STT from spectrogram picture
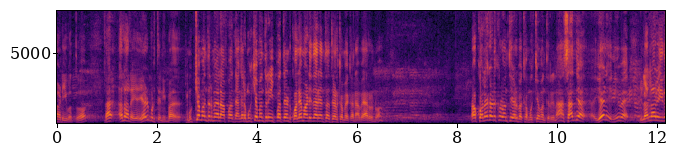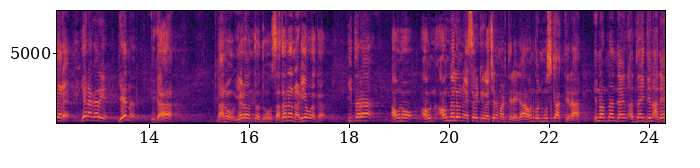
ಮಾಡಿ ಇವತ್ತು. ಅಲ್ಲ ಅಲ್ಲ, ಹೇಳ್ಬಿಡ್ತೀನಿ, ಬ, ಮುಖ್ಯಮಂತ್ರಿ ಮೇಲೆ ಆಪಾದನೆ, ಹಂಗಾರೆ ಮುಖ್ಯಮಂತ್ರಿ ಇಪ್ಪತ್ತೆಂಟು ಕೊಲೆ ಮಾಡಿದ್ದಾರೆ ಅಂತ ತಿಳ್ಕೊಬೇಕಾ ನಾವು ಯಾರು ನಾವು ಕೊಲೆಗಡಕರು ಅಂತ ಹೇಳ್ಬೇಕಾ ಮುಖ್ಯಮಂತ್ರಿನ? ಸಾಧ್ಯ, ಹೇಳಿ, ನೀವೇ, ಇಲ್ಲೆಲ್ಲರೂ ಇದ್ದಾರೆ. ಏನಾಗಾರಿ, ಏನು, ಈಗ ನಾನು ಹೇಳೋವಂಥದ್ದು, ಸದನ ನಡೆಯುವಾಗ ಈ ಥರ ಅವನು, ಅವನ್, ಅವನ ಮೇಲೂ ಎಸ್ ಐ ಟಿ ರಚನೆ ಮಾಡ್ತೀರಾ ಈಗ? ಅವನಿಗೊಂದು ಮುಸ್ಕ್ ಹಾಕ್ತೀರಾ? ಇನ್ನು ಹದಿನೈದು ಹದಿನೈದು ದಿನ ಅದೇ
